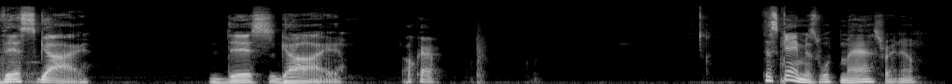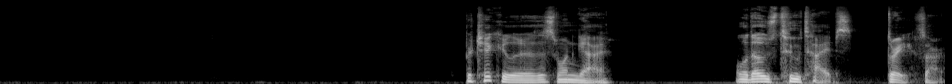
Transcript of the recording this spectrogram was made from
This guy. This guy. Okay. This game is whooping my ass right now. Particularly this one guy. Well, those two types. Three, sorry.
